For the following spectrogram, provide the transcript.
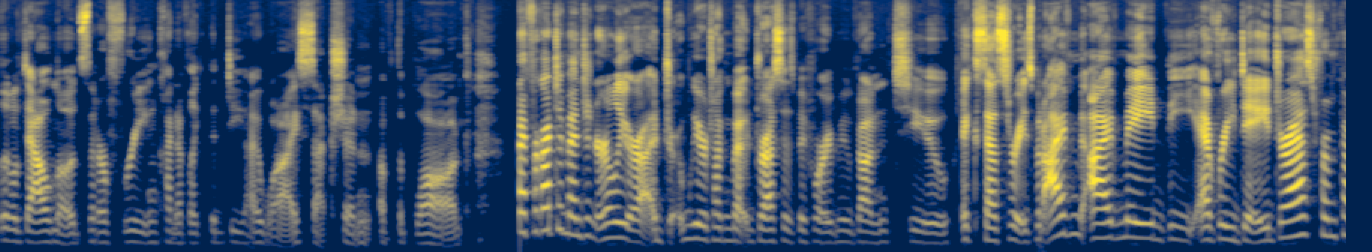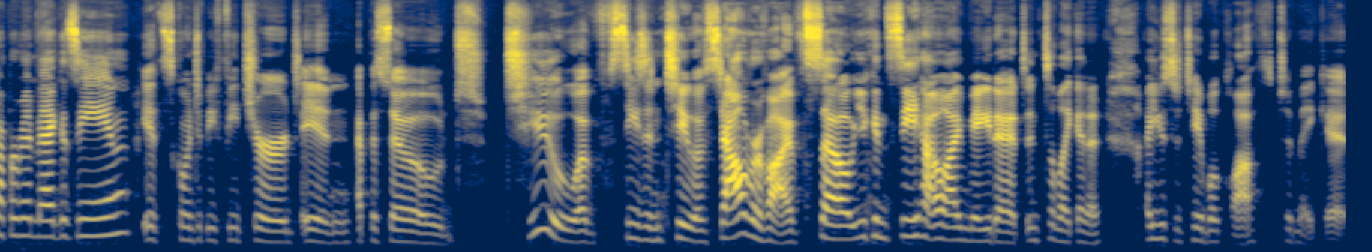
little downloads that are free in kind of like the DIY section of the blog. I forgot to mention earlier. uh, We were talking about dresses before we moved on to accessories, but I've I've made the everyday dress from Peppermint Magazine. It's going to be featured in episode two of season two of Style Revive, so you can see how I made it into like a. I used a tablecloth to make it.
